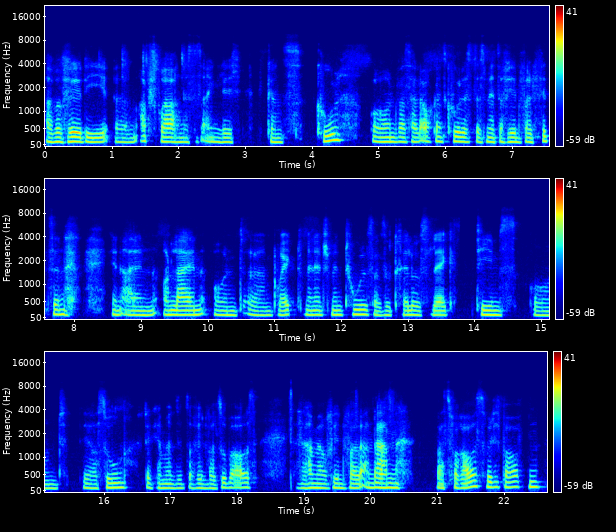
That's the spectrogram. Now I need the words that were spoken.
aber für die ähm, Absprachen ist es eigentlich ganz cool. Und was halt auch ganz cool ist, dass wir jetzt auf jeden Fall fit sind in allen Online- und ähm, Projektmanagement-Tools, also Trello, Slack, Teams und ja, Zoom. Da kennen wir uns jetzt auf jeden Fall super aus. Da haben wir auf jeden Fall anderen was voraus, würde ich behaupten.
